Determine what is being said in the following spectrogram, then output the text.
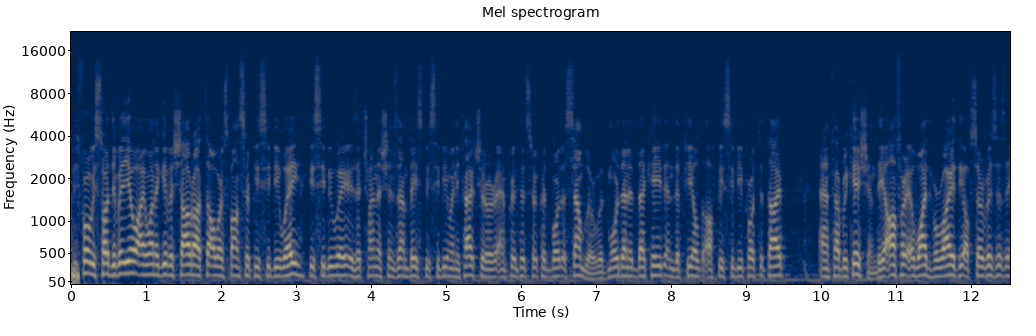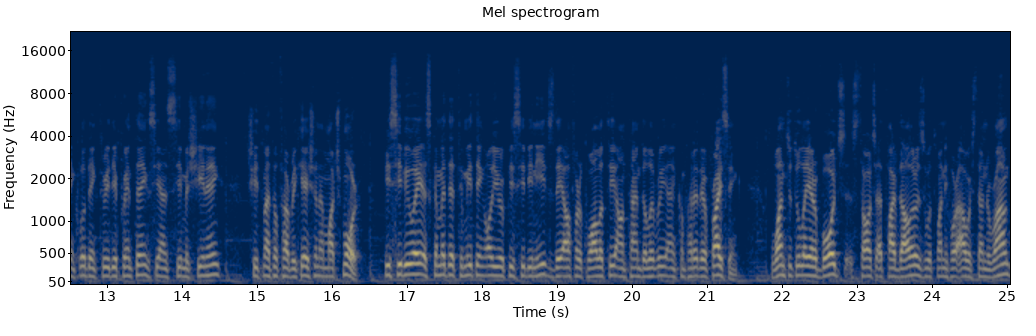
Before we start the video, I want to give a shout out to our sponsor PCBWay. PCBWay is a China Shenzhen-based PCB manufacturer and printed circuit board assembler with more than a decade in the field of PCB prototype and fabrication. They offer a wide variety of services including 3D printing, CNC machining, sheet metal fabrication, and much more. PCBWay is committed to meeting all your PCB needs. They offer quality, on-time delivery, and competitive pricing. One to two layer boards starts at $5 with 24 hours turnaround.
